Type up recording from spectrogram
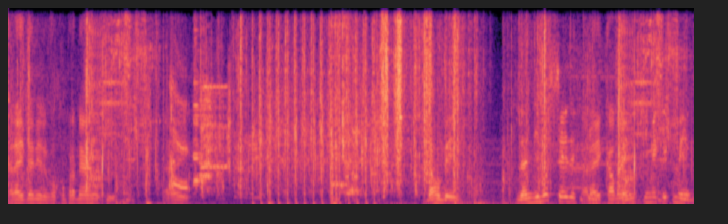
Pera aí, Danilo, eu vou comprar minha arma aqui. Pera aí. Derrubei. Precisando de vocês aqui. Pera aí, tem- calma tem aí. um time aqui comigo.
